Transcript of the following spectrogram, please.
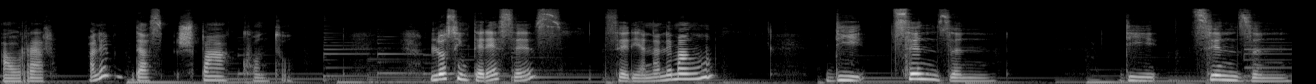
ahorrar, ¿vale? Das Sparkonto. Los intereses serían alemán die Zinsen, die Zinsen.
